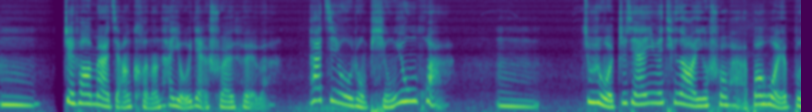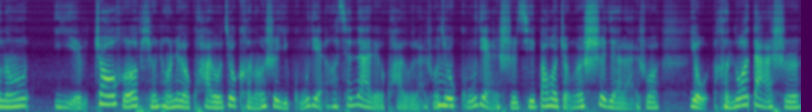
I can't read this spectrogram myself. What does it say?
嗯这方面讲，可能他有一点衰退吧，他进入一种平庸化。嗯就是我之前因为听到一个说法，包括也不能以昭和平成这个跨度，就可能是以古典和现代这个跨度来说，嗯。就是古典时期，包括整个世界来说，有很多大师，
